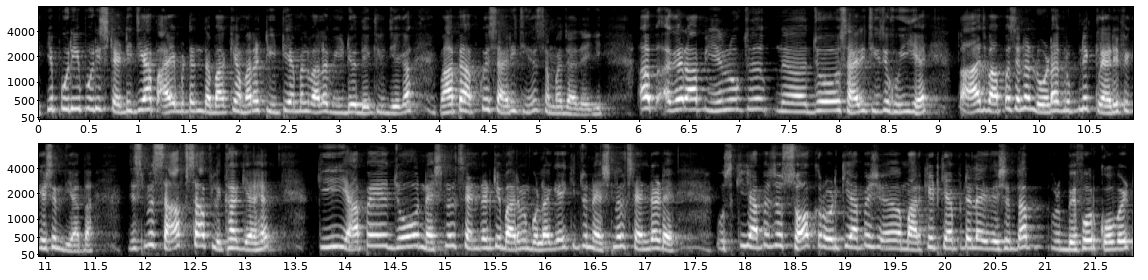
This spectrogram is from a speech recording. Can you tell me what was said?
ये पूरी पूरी स्ट्रेटेजी आप आई बटन दबा के हमारा टीटीएमएल वाला वीडियो देख लीजिएगा, वहाँ पर आपको सारी चीज़ें समझ आ जाएगी। अब अगर आप ये लोग जो सारी चीज़ें हुई है तो आज वापस है ना लोडा ग्रुप ने क्लैरिफिकेशन दिया था, जिसमें साफ़ साफ़ लिखा गया है कि यहाँ पे जो नेशनल स्टैंडर्ड के बारे में बोला गया है कि जो नेशनल स्टैंडर्ड है, उसकी यहाँ पे जो सौ करोड़ की यहाँ पे मार्केट कैपिटलाइजेशन था बिफोर कोविड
